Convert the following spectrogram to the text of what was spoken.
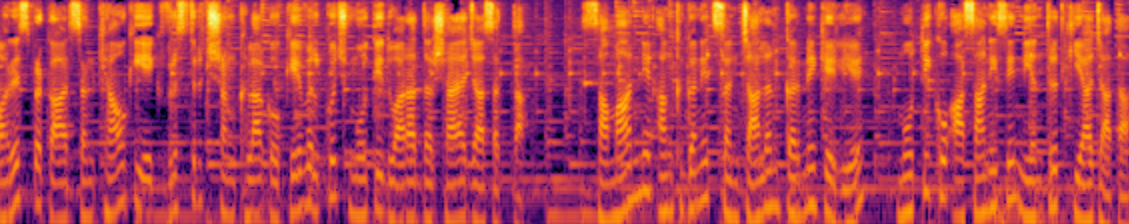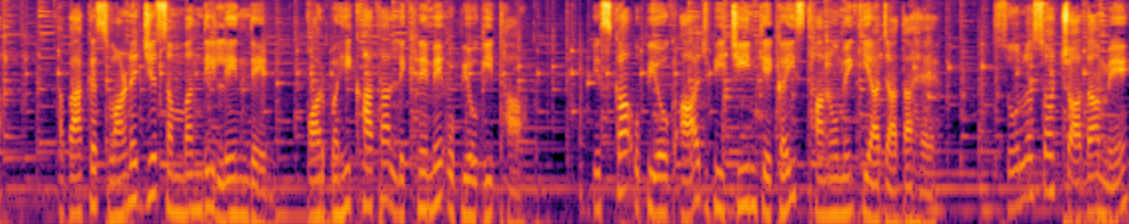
और इस प्रकार संख्याओं की एक विस्तृत श्रृंखला को केवल कुछ मोती द्वारा दर्शाया जा सकता। सामान्य अंकगणित संचालन करने के लिए मोती को आसानी से नियंत्रित किया जाता। अबाकस वाणिज्य संबंधी लेन देन और बही खाता लिखने में उपयोगी था। इसका उपयोग आज भी चीन के कई स्थानों में किया जाता है। 1614 में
